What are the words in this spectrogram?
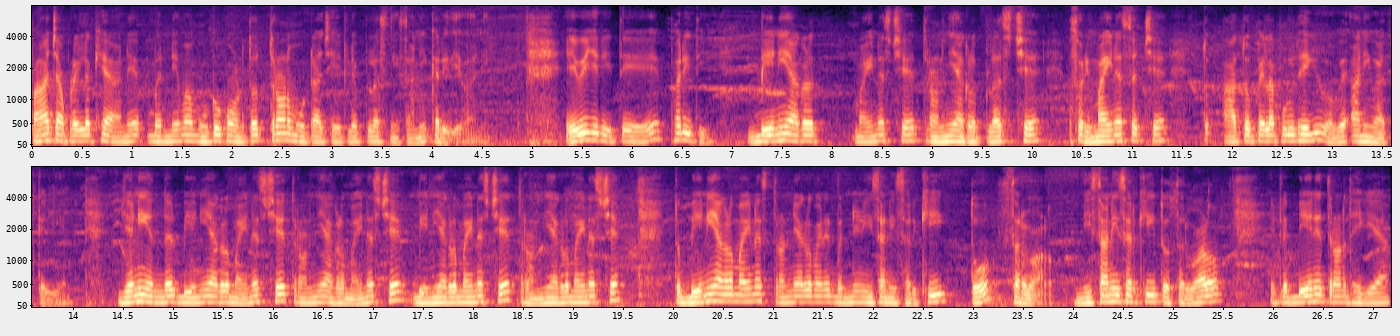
પાંચ આપણે લખ્યા અને બંનેમાં મોટું કોણ? તો ત્રણ મોટા છે એટલે પ્લસ નિશાની કરી દેવાની. એવી જ રીતે ફરીથી બેની આગળ માઇનસ છે, ત્રણની આગળ પ્લસ છે, સોરી, માઇનસ જ છે. તો આ તો પહેલાં પૂરું થઈ ગયું, હવે આની વાત કરીએ. જેની અંદર બેની આગળ માઇનસ છે, ત્રણની આગળ માઇનસ છે, બેની આગળ માઇનસ છે, ત્રણની આગળ માઇનસ છે. તો બેની આગળ માઇનસ, ત્રણની આગળ માઇનસ, બંને નિશાની સરખી, તો સરવાળો. નિશાની સરખી, તો સરવાળો. એટલે બે ને ત્રણ થઈ ગયા.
